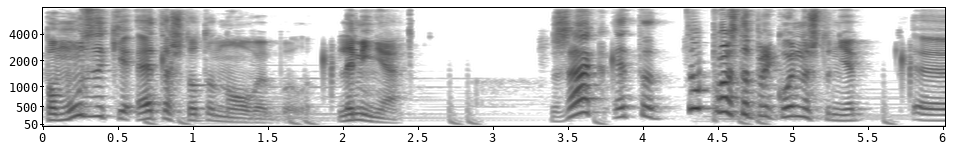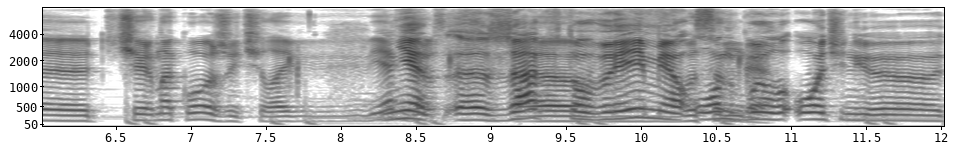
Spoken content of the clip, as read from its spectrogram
По музыке это что-то новое было. Для меня. Жак это. Ну, просто прикольно, что не э, чернокожий человек. Нет, э, Жак э, в то время, в он был очень, э,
